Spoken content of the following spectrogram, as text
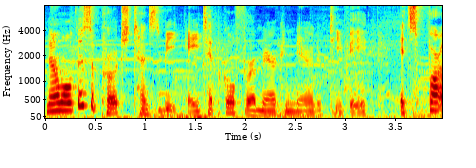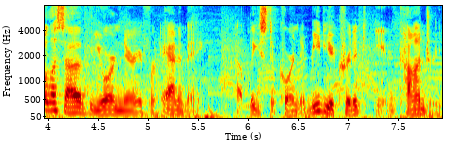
Now, while this approach tends to be atypical for American narrative TV, it's far less out of the ordinary for anime, at least according to media critic Ian Condry.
